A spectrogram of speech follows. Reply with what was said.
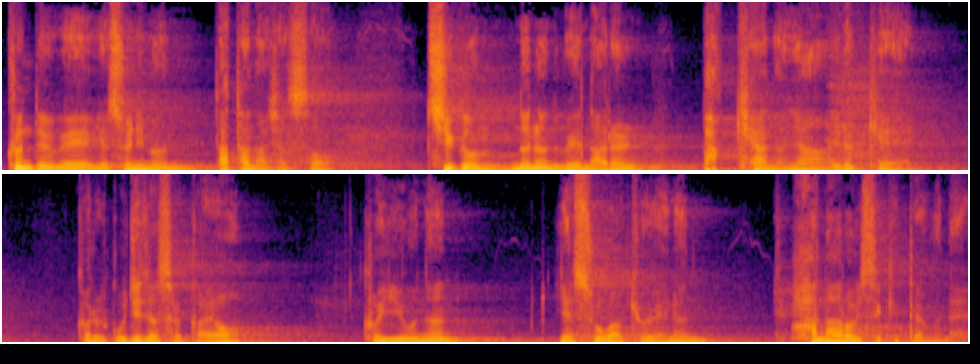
그런데 왜 예수님은 나타나셔서 지금 너는 왜 나를 박해하느냐 이렇게 그를 꾸짖었을까요? 그 이유는 예수와 교회는 하나로 있었기 때문에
